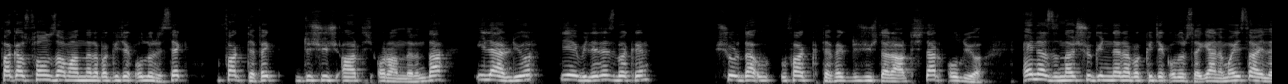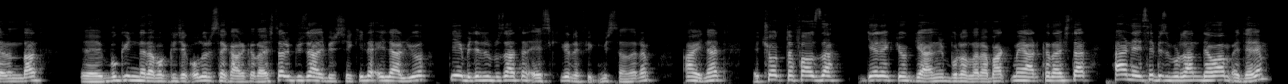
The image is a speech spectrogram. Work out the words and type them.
Fakat son zamanlara bakacak olur isek ufak tefek düşüş artış oranlarında ilerliyor diyebiliriz. Bakın şurada ufak tefek düşüşler artışlar oluyor. En azından şu günlere bakacak olursak yani Mayıs aylarından e, bugünlere bakacak olursak arkadaşlar güzel bir şekilde ilerliyor diyebiliriz. Bu zaten eski grafikmiş sanırım. Aynen. E, çok da fazla gerek yok yani buralara bakmaya arkadaşlar. Her neyse biz buradan devam edelim.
